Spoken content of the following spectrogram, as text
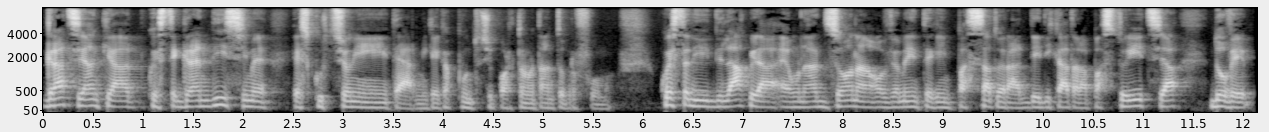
grazie anche a queste grandissime escursioni termiche che appunto ci portano tanto profumo. Questa di, dell'Aquila è una zona ovviamente che in passato era dedicata alla pastorizia dove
